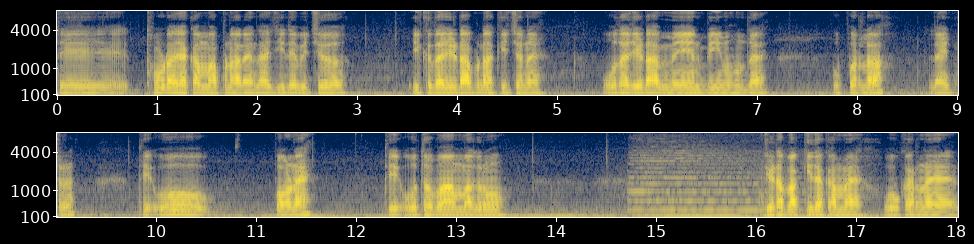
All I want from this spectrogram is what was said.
ਤੇ ਥੋੜਾ ਜਿਹਾ ਕੰਮ ਆਪਣਾ ਰਹਿੰਦਾ ਜਿਹਦੇ ਵਿੱਚ ਇੱਕ ਤਾਂ ਜਿਹੜਾ ਆਪਣਾ ਕਿਚਨ ਹੈ, ਉਹਦਾ ਜਿਹੜਾ ਮੇਨ ਬੀਮ ਹੁੰਦਾ ਹੈ, ਉੱਪਰਲਾ ਲਾਈਟਰ ਤੇ ਉਹ ਪਾਉਣਾ ਹੈ। ਤੇ ਉਹ ਤੋਂ ਬਾਅਦ ਮਗਰੋਂ ਜਿਹੜਾ ਬਾਕੀ ਦਾ ਕੰਮ ਹੈ, ਉਹ ਕਰਨਾ ਹੈ।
